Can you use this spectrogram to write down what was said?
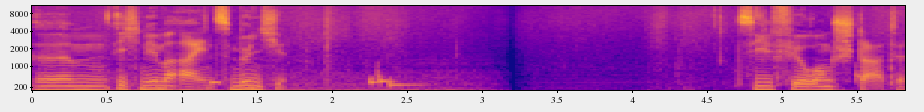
Ähm, ich nehme eins, München. Zielführung starten.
